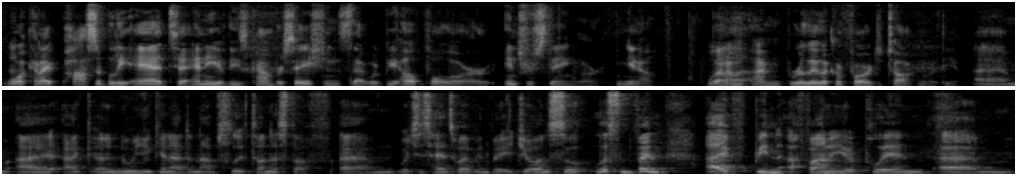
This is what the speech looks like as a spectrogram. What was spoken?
what could I possibly add to any of these conversations that would be helpful or interesting or, you know. Well, but I'm, I'm really looking forward to talking with you. um, I, I, know you can add an absolute ton of stuff, um, which is hence why I've invited you on. So listen, Vin, I've been a fan of your playing. Um,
